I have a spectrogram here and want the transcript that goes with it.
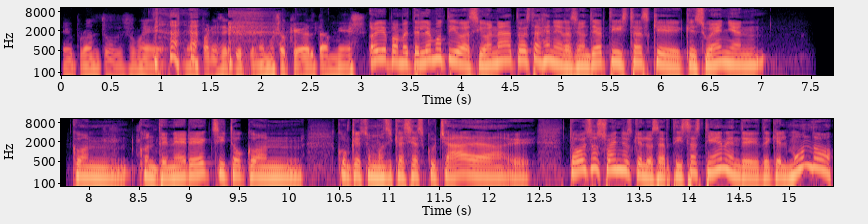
De pronto, eso me, me parece que tiene mucho que ver también. Oye, para meterle motivación a toda esta generación de artistas que, que sueñan con, con tener éxito, con, con, que su música sea escuchada, eh, todos esos sueños que los artistas tienen de, de que el mundo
